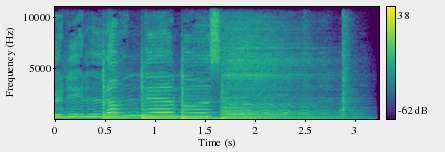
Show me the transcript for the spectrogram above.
Been in long nghe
